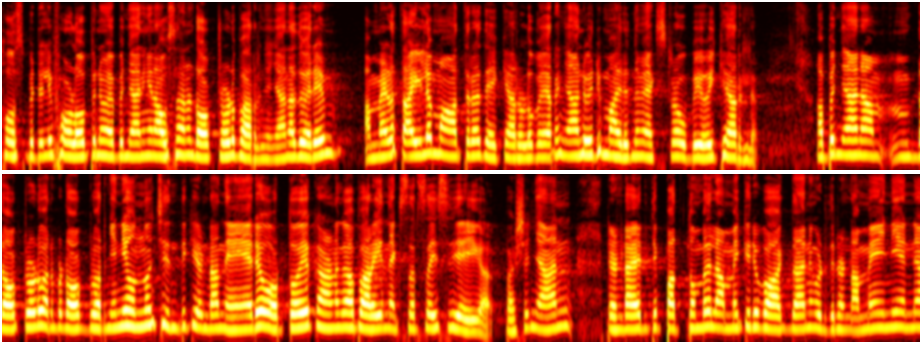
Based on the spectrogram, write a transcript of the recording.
ഹോസ്പിറ്റലിൽ ഫോളോ അപ്പിന് പോയപ്പോൾ ഞാനിങ്ങനെ അവസാനം ഡോക്ടറോട് പറഞ്ഞു. ഞാനതുവരെയും അമ്മയുടെ തൈലം മാത്രമേ തേക്കാറുള്ളൂ. വേറെ ഞാനൊരു മരുന്നും എക്സ്ട്രാ ഉപയോഗിക്കാറില്ല. അപ്പം ഞാൻ ഡോക്ടറോട് പറഞ്ഞപ്പോൾ ഡോക്ടർ പറഞ്ഞു ഇനി ഒന്നും ചിന്തിക്കേണ്ട നേരെ ഓർത്തോയെ കാണുക പറയുന്ന എക്സർസൈസ് ചെയ്യുക. പക്ഷെ ഞാൻ രണ്ടായിരത്തി പത്തൊമ്പതിൽ അമ്മയ്ക്കൊരു വാഗ്ദാനം കൊടുത്തിട്ടുണ്ട്. അമ്മ ഇനി എന്നെ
